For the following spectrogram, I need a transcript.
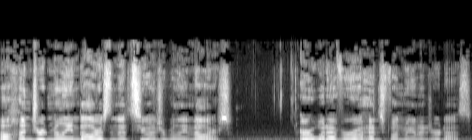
a hundred million dollars into two hundred million dollars, or whatever a hedge fund manager does.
